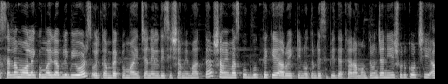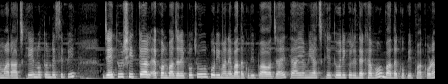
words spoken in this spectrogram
আসসালামু আলাইকুম my lovely viewers welcome back to my channel this is Shamima Akter Shamima's cookbook থেকে আরও একটি নতুন রেসিপি দেখার আমন্ত্রণ জানিয়ে শুরু করছি আমার আজকে নতুন রেসিপি যেহেতু শীতকাল, এখন বাজারে প্রচুর পরিমাণে বাঁধাকপি পাওয়া যায়, তাই আমি আজকে তৈরি করে দেখাবো বাঁধাকপির পাকোড়া।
